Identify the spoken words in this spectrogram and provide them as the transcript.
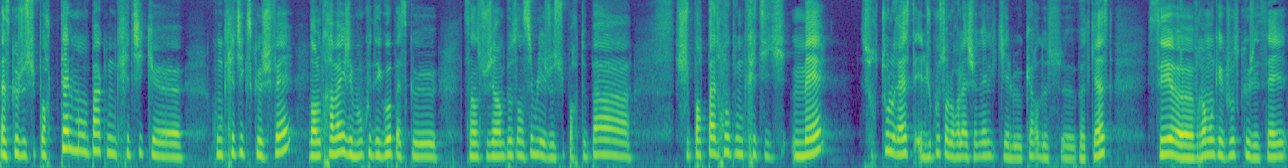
parce que je supporte tellement pas qu'on critique. Euh, qu'on critique ce que je fais. Dans le travail, j'ai beaucoup d'ego parce que c'est un sujet un peu sensible et je supporte pas, je supporte pas trop qu'on critique. Mais sur tout le reste et du coup sur le relationnel qui est le cœur de ce podcast, c'est euh, vraiment quelque chose que j'essaye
